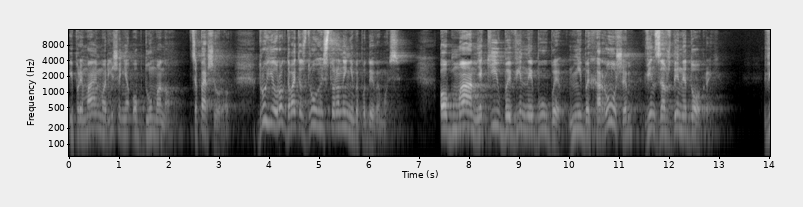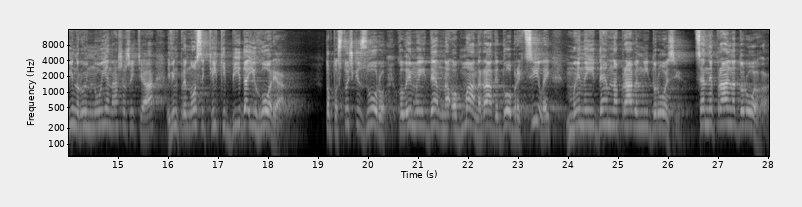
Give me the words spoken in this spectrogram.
і приймаємо рішення обдумано. Це перший урок. Другий урок, давайте з другої сторони ніби подивимось. Обман, який би він не був би ніби хорошим, він завжди недобрий. Він руйнує наше життя і він приносить тільки біда і горя. Тобто, з точки зору, коли ми йдемо на обман ради добрих цілей, ми не йдемо на правильній дорозі. Це неправильна дорога.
